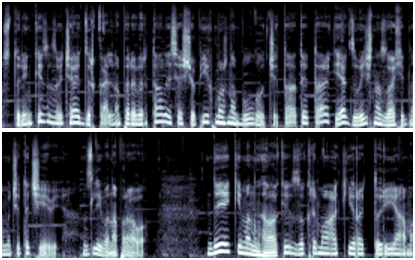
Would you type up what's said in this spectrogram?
сторінки зазвичай дзеркально переверталися, щоб їх можна було читати так, як звично західному читачеві, зліва направо. Деякі мангаки, зокрема Акіра Торіяма,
